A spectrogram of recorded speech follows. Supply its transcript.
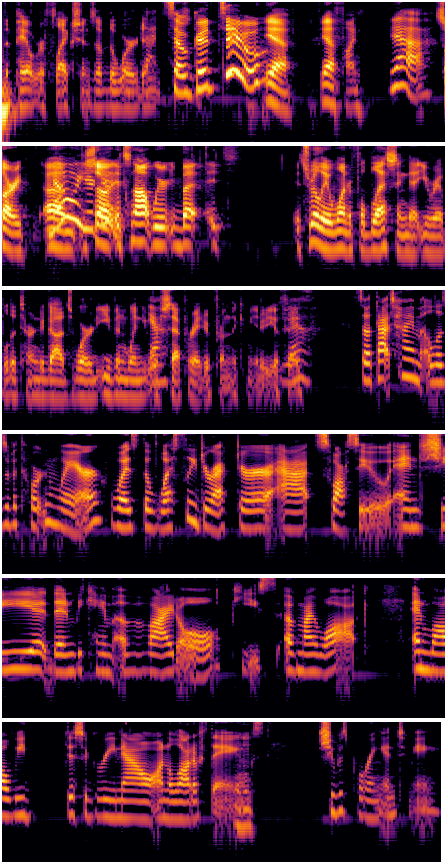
the pale reflections of the Word. And that's so good too. yeah, yeah, fine. Yeah. Sorry. Um, No, you're so good. it's not weird, but it's it's really a wonderful blessing that you were able to turn to God's Word even when you Yeah. were separated from the community of faith. Yeah. So at that time, Elizabeth Horton Ware was the Wesley director at SWOSU, and she then became a vital piece of my walk. And while we disagree now on a lot of mm-hmm. things, she was pouring into me,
